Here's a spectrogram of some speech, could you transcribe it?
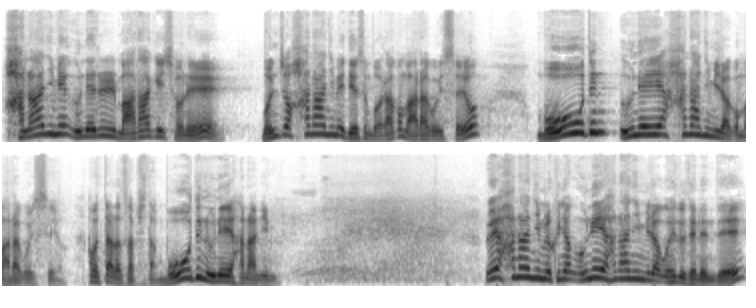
하나님의 은혜를 말하기 전에 먼저 하나님에 대해서 뭐라고 말하고 있어요? 모든 은혜의 하나님이라고 말하고 있어요. 한번 따라서 합시다. 모든 은혜의 하나님. 왜 하나님을 그냥 은혜의 하나님이라고 해도 되는데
